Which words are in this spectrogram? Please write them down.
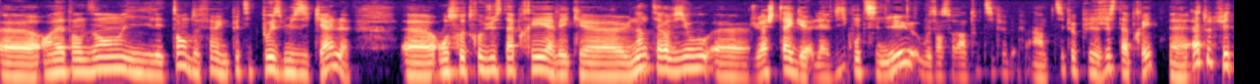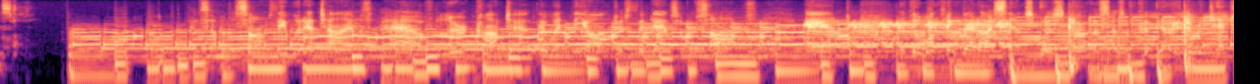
en attendant, il est temps de faire une petite pause musicale. on se retrouve juste après avec une interview du hashtag La vie continue. Vous en saurez un tout petit peu, un petit peu plus juste après. à tout de suite. Some of the songs, they would at times have lyric content that went beyond just the of songs. And the one thing that I sensed was a sense of community. There were tens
